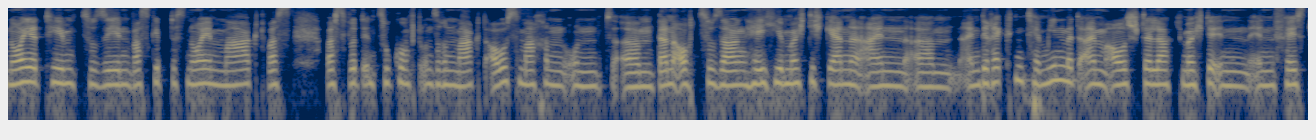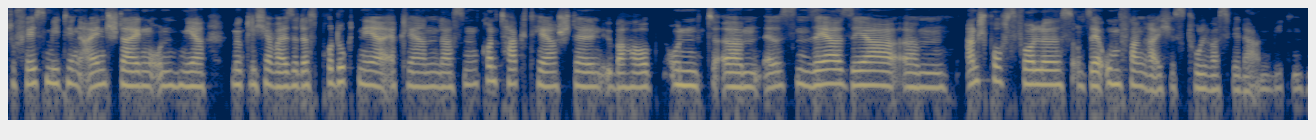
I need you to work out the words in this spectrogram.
neue Themen zu sehen, was gibt es neu im Markt, was, was wird in Zukunft unseren Markt ausmachen und ähm, dann auch zu sagen, hey, hier möchte ich gerne einen, ähm, einen direkten Termin mit einem Aussteller, ich möchte in ein Face-to-Face-Meeting einsteigen und mir möglicherweise das Produkt näher erklären lassen, Kontakt herstellen überhaupt. Und ähm, es ist ein sehr, sehr ähm, anspruchsvolles und sehr umfangreiches Tool, was wir da anbieten.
